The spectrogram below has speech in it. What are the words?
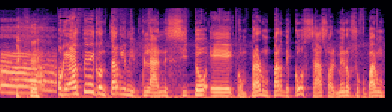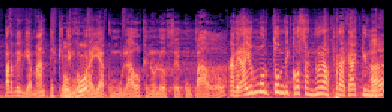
Ok, antes de contarle mi plan, necesito eh, comprar un par de cosas o al menos ocupar un par de diamantes que tengo Ojo. por ahí acumulados que no los he ocupado. A ver, hay un montón de cosas nuevas por acá que no.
